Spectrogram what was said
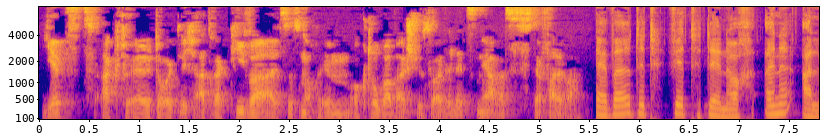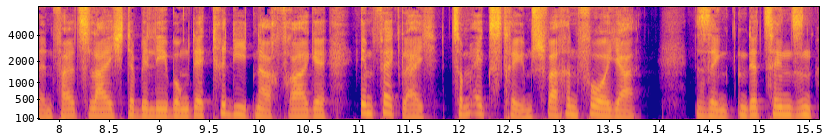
jetzt aktuell deutlich attraktiver, als es noch im Oktober beispielsweise letzten Jahres der Fall war. Erwartet wird dennoch eine allenfalls leichte Belebung der Kreditnachfrage im Vergleich zum extrem schwachen Vorjahr. Sinkende Zinsen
